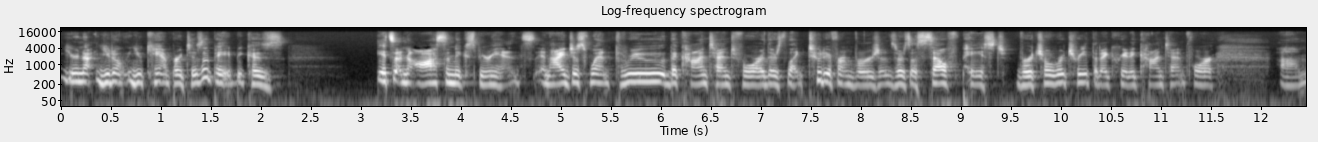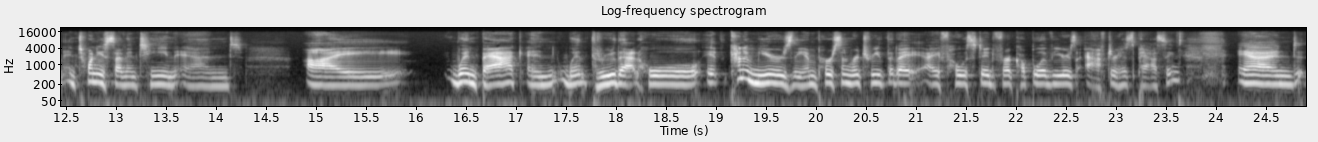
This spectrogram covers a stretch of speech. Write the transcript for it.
you're not, you don't, you can't participate because it's an awesome experience. And I just went through the content for, there's like two different versions. There's a self paced virtual retreat that I created content for um, in 2017. And I went back and went through that whole, it kind of mirrors the in person retreat that I, I've hosted for a couple of years after his passing. And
